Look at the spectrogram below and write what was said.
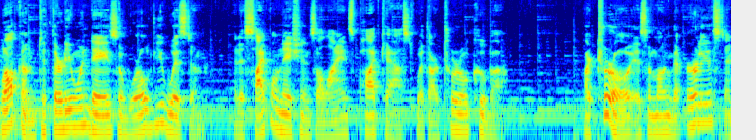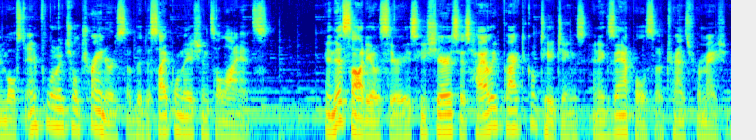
Welcome to 31 Days of Worldview Wisdom, a Disciple Nations Alliance podcast with Arturo Cuba. Arturo is among the earliest and most influential trainers of the Disciple Nations Alliance. In this audio series, he shares his highly practical teachings and examples of transformation.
